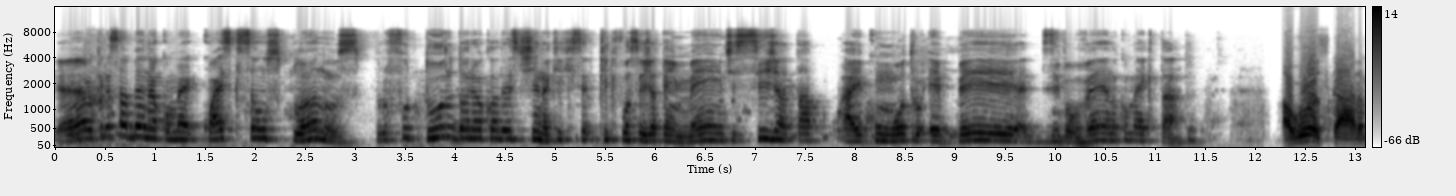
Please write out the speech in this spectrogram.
É, eu queria saber, né, como é, quais que são os planos para o futuro da União Clandestina? O que, que, que, que você já tem em mente? Se já tá aí com outro EP desenvolvendo, como é que tá? Augusto, cara,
